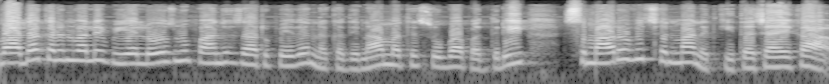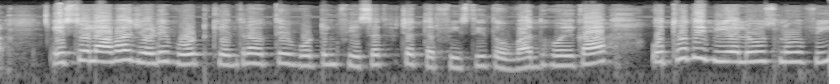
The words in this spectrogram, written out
ਵਾਅਦਾ ਕਰਨ ਵਾਲੇ BLOs ਨੂੰ 5000 ਰੁਪਏ ਦਾ ਨਕਦ ਇਨਾਮ ਅਤੇ ਸੂਬਾ ਪੱਧਰੀ ਸਮਾਰੋਹ ਵਿੱਚ ਸਨਮਾਨਿਤ ਕੀਤਾ ਜਾਏਗਾ। ਇਸ ਤੋਂ ਇਲਾਵਾ ਜਿਹੜੇ ਵੋਟ ਕੇਂਦਰਾਂ ਉੱਤੇ VOTING ਫੀਸਦ 75 ਫੀਸਦੀ ਤੋਂ ਵੱਧ ਹੋਏਗਾ, ਉੱਥੋਂ ਦੇ BLOs ਨੂੰ ਵੀ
